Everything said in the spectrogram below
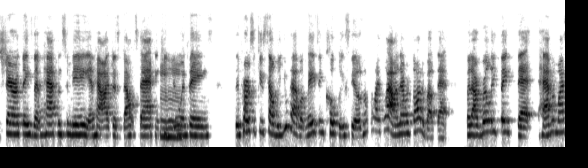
sharing things that happened to me and how I just bounce back and keep mm. doing things. The person keeps telling me, You have amazing coping skills. I'm like, Wow, I never thought about that. But I really think that having my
